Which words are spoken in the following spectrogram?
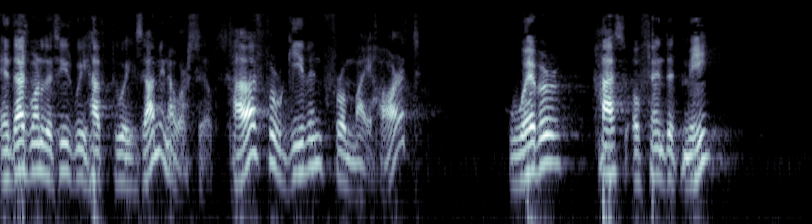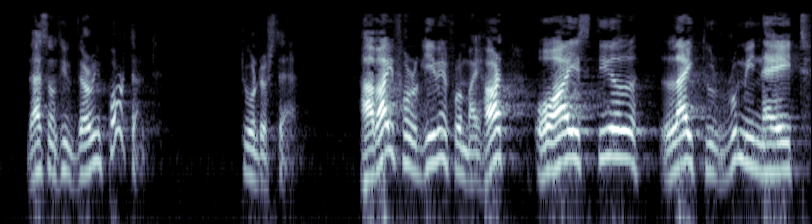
And that's one of the things we have to examine ourselves. Have I forgiven from my heart whoever has offended me? That's something very important to understand. Have I forgiven from my heart, or I still like to ruminate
